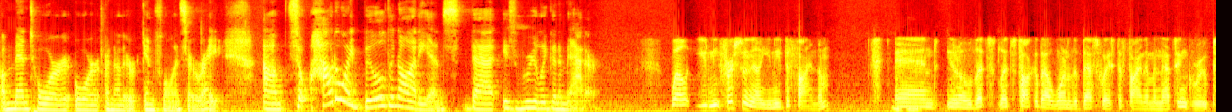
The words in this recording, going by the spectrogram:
a mentor or another influencer, right? Um, so, how do I build an audience that is really going to matter? Well, you need first of all you need to find them, mm-hmm. and you know let's let's talk about one of the best ways to find them, and that's in groups.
